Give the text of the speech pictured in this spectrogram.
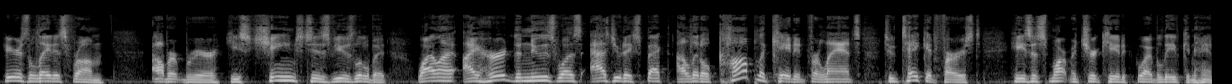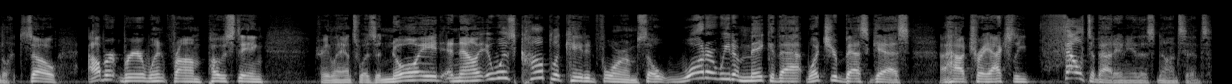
here's the latest from Albert Breer. He's changed his views a little bit. While I, I heard the news was, as you'd expect, a little complicated for Lance to take it first, he's a smart, mature kid who I believe can handle it. So Albert Breer went from posting, Trey Lance was annoyed, and now it was complicated for him. So, what are we to make of that? What's your best guess how Trey actually felt about any of this nonsense?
